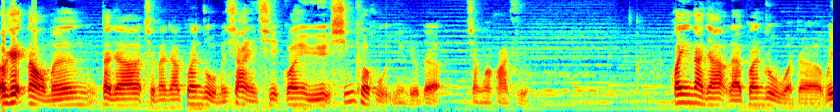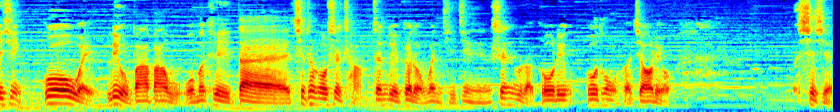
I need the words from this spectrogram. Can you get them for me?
OK，那我们大家，请大家关注我们下一期关于新客户引流的相关话题。欢迎大家来关注我的微信郭伟六八八五，我们可以在汽车后市场针对各种问题进行深入的沟流沟通和交流。谢谢。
